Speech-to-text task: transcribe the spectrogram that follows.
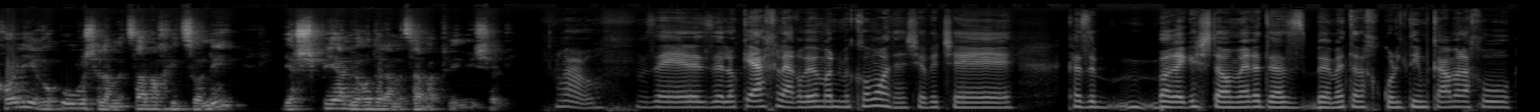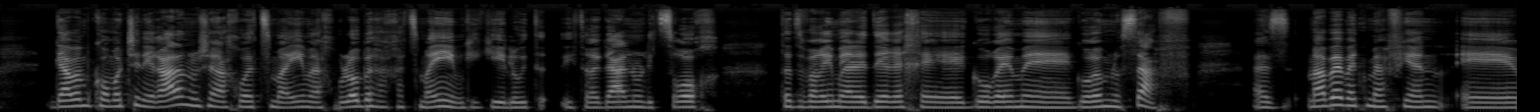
כל ערעור של המצב החיצוני ישפיע מאוד על המצב הפנימי שלי. וואו, זה, זה לוקח להרבה מאוד מקומות, אני חושבת שכזה ברגע שאתה אומר את זה, אז באמת אנחנו קולטים כמה אנחנו, גם במקומות שנראה לנו שאנחנו עצמאים, אנחנו לא בהכרח עצמאים, כי כאילו הת, התרגלנו לצרוך את הדברים האלה דרך אה, גורם, אה, גורם נוסף. אז מה באמת מאפיין אה,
